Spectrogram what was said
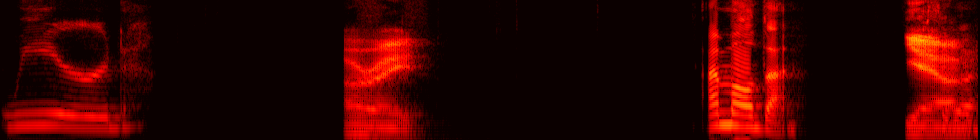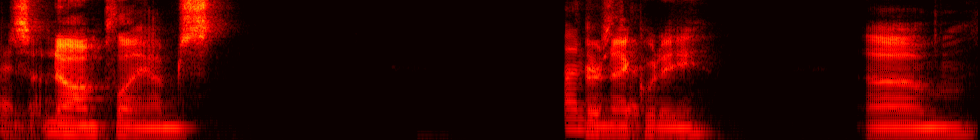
Weird. All right. I'm all done. Yeah. go I'm- so- no, I'm playing. I'm just turn Understood. equity. Um.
